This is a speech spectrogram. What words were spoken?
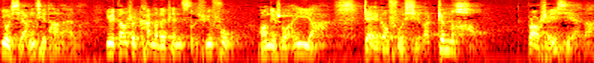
又想起他来了，因为当时看到了一篇《子虚赋》，皇帝说：“哎呀，这个赋写的真好，不知道谁写的，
